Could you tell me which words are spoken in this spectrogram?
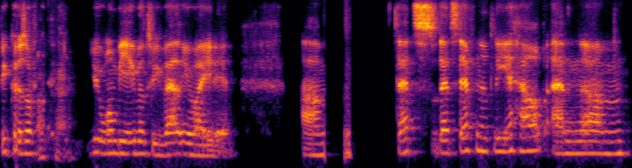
Because of course Okay. you won't be able to evaluate it. Um, that's that's definitely a help, and um,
